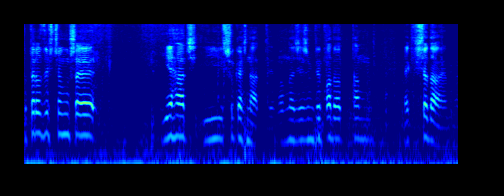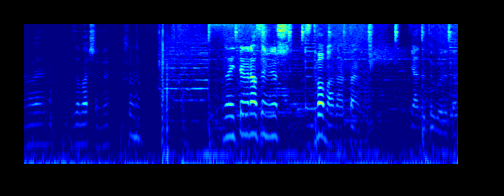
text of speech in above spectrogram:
to teraz jeszcze muszę jechać i szukać narty. Mam nadzieję, że mi wypadła tam jak wsiadałem, ale zobaczymy. No i tym razem już z dwoma nartami. Jadę do góry tam.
